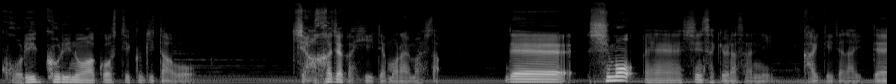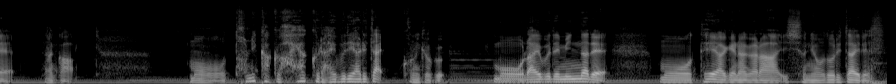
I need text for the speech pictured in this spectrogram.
うゴリゴリのアコースティックギターをジャカジャカ弾いてもらいました。で詩も、えー新崎浦さんに書いていただいてなんかもうとにかく早くライブでやりたいこの曲。もうライブでみんなでもう手挙げながら一緒に踊りたいです、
